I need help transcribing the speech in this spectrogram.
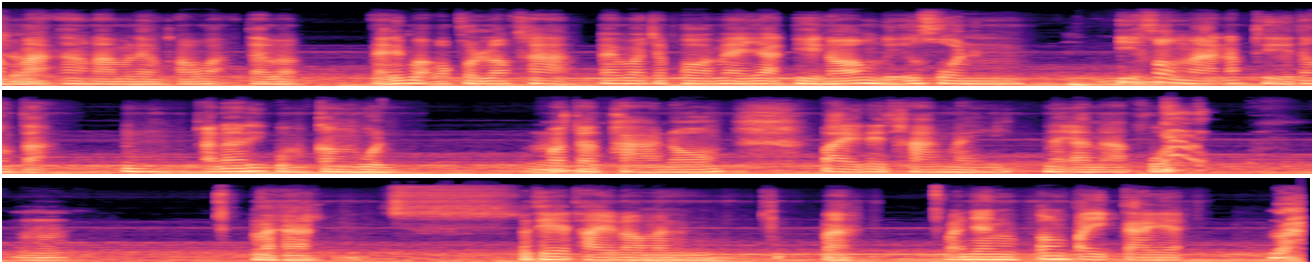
ธรรใช่มะทางธรรมอะไรของเขาอะแต่แบบ อย่างที่บอกว่าคนรอบข้างไม่ว่าจะพ่อแม่ญาติพี่น้องหรือคนที่เข้ามานับถือต่างๆอืมอันนั้นที่ผมกังวลอืมว่าจะพาน้องไปในทางไหนในอนาคตอืมนะฮะประเทศไทยเรามันนะมันยังต้องไปอีกไกลอะนะ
